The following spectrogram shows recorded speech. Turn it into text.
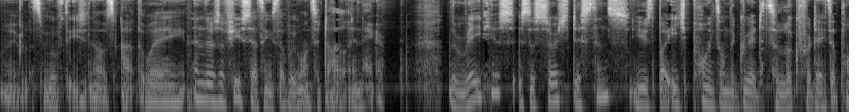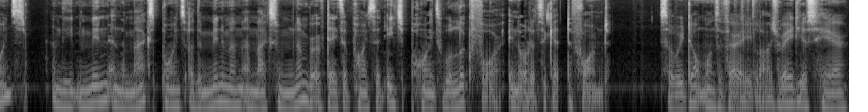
Maybe let's move these nodes out of the way. And there's a few settings that we want to dial in here. The radius is the search distance used by each point on the grid to look for data points. And the min and the max points are the minimum and maximum number of data points that each point will look for in order to get deformed. So we don't want a very large radius here.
